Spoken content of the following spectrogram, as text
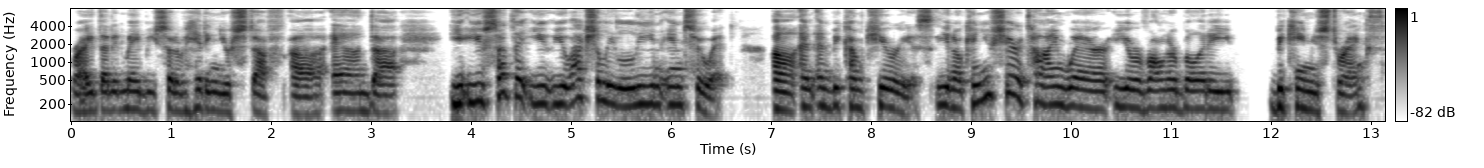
right that it may be sort of hitting your stuff uh, and uh, you, you said that you you actually lean into it uh, and and become curious you know can you share a time where your vulnerability became your strength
